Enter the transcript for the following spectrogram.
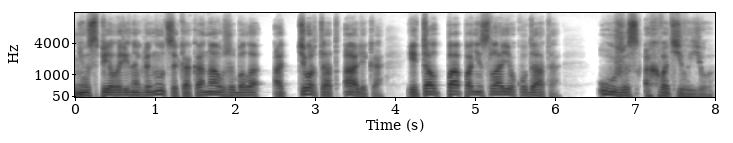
Не успела Рина оглянуться, как она уже была оттерта от Алика, и толпа понесла ее куда-то. Ужас охватил ее.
